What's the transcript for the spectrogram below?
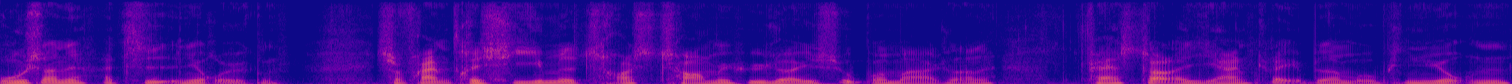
Russerne har tiden i ryggen. Så fremt regimet trods tomme hylder i supermarkederne fastholder jerngrebet om opinionen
